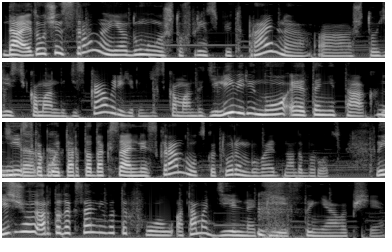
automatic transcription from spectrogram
Да, это очень странно. Я думала, что, в принципе, это правильно, а, что есть команда Discovery, есть команда Delivery, но это не так. Не есть какой-то да. ортодоксальный скрам, вот, с которым бывает надо бороться. Но есть еще ортодоксальный Waterfall, а там отдельная песня вообще.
